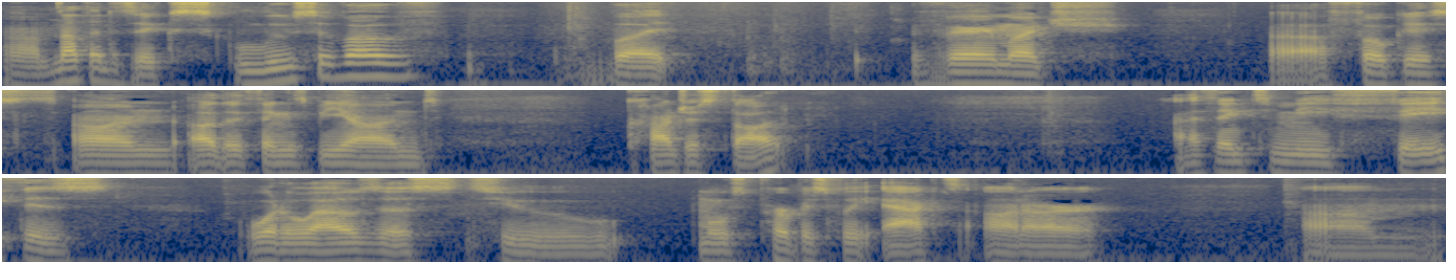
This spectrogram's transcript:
Um, not that it's exclusive of, but very much uh, focused on other things beyond conscious thought. I think to me, faith is what allows us to most purposefully act on our um,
